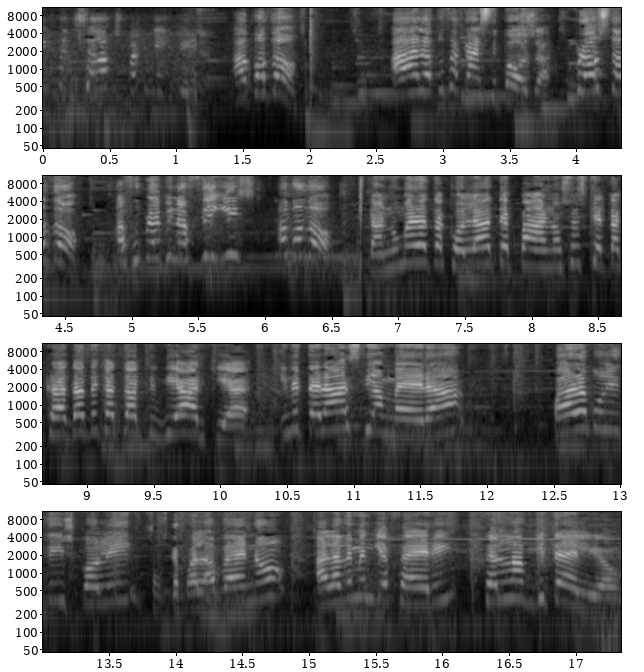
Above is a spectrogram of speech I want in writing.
ήρθε της έλαβες παιχνίδι. Από εδώ. Άρα που θα κάνεις την πόζα. Προς τα εδώ. Αφού πρέπει να φύγεις, από εδώ. Τα νούμερα τα κολλάτε πάνω σας και τα κρατάτε κατά τη διάρκεια. Είναι τεράστια μέρα. Πάρα πολύ δύσκολη, σας καταλαβαίνω, αλλά δεν με ενδιαφέρει. Θέλω να βγει τέλειο.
